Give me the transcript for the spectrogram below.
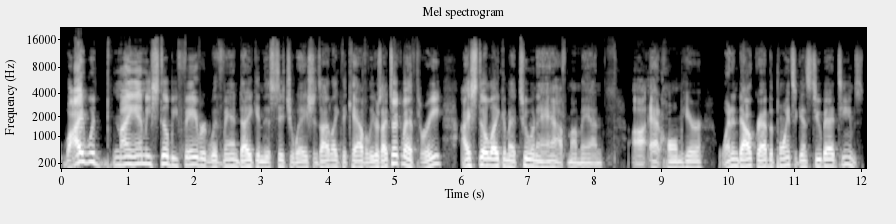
Why would Miami still be favored with Van Dyke in this situations? I like the Cavaliers. I took him at three. I still like him at two and a half, my man, uh, at home here. When in doubt, grab the points against two bad teams.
